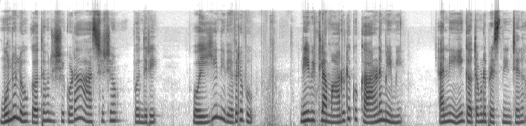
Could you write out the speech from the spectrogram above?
మునులు గౌతమ ఋషి కూడా ఆశ్చర్యం పొందిరి. ఒయ్యి నీవెవరవు? నీవిట్లా మారుటకు కారణమేమి? అని గౌతముడు ప్రశ్నించాను.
